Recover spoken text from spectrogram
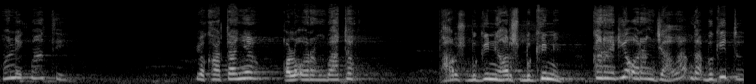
Menikmati. Ya katanya kalau orang Batak harus begini, harus begini. Karena dia orang Jawa nggak begitu.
